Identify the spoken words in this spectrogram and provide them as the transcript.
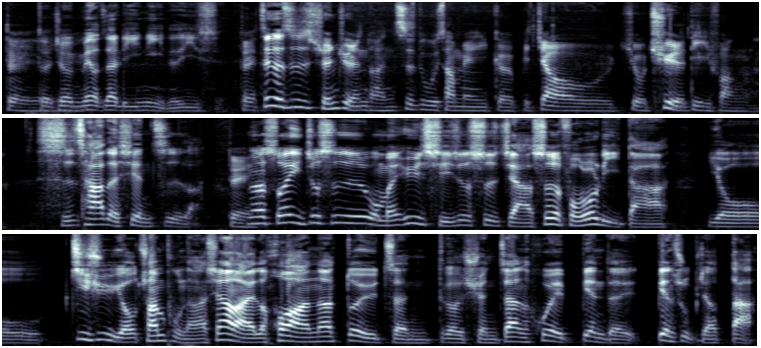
对对，对，就没有再理你的意思。对，这个是选举人团制度上面一个比较有趣的地方了，时差的限制了。对，那所以就是我们预期就是假设佛罗里达有继续由川普拿下来的话，那对于整个选战会变得变数比较大。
